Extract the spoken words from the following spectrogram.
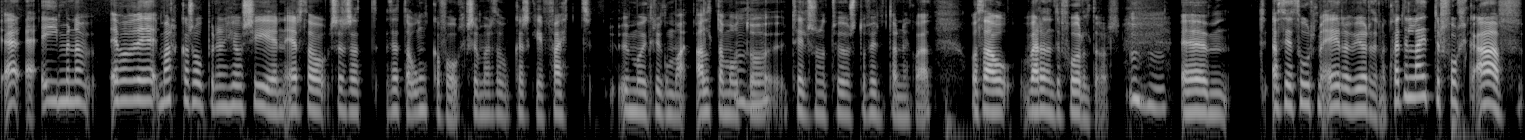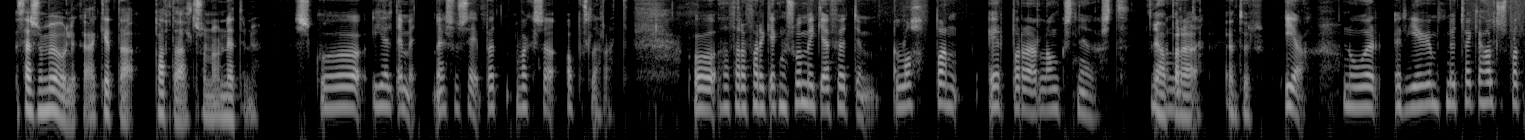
er, er, ég meina ef við markasópurinn hjá síin er þá sagt þetta unga fólk sem er þá kannski fætt um og í kringum aldamót Mhm. og til svona 2015 eitthvað og þá verðandi fóreldrar Mm um, af því að þú ert með eira við jörðina hvernig lætur fólk af þessu möguleika að geta pantað allt svona á netinu Sko, ég held einmitt, eins og segi, börn vaksa opuslega hratt og það þarf að fara í gegnum svo mikið af fötum. Loppan er bara langsniðast. já bara nota. endur Já, nú er, er ég einmitt með tvekja hálsuspann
